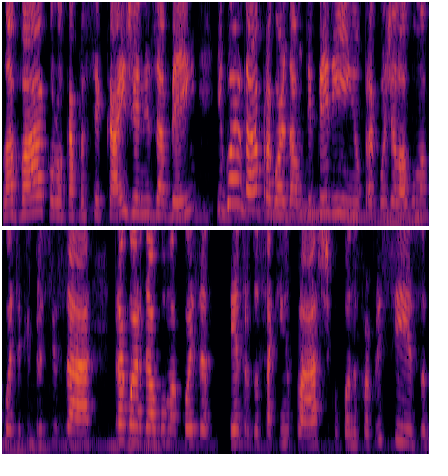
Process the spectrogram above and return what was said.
lavar, colocar para secar, higienizar bem e guardar para guardar um temperinho, para congelar alguma coisa que precisar, para guardar alguma coisa dentro do saquinho plástico quando for preciso.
